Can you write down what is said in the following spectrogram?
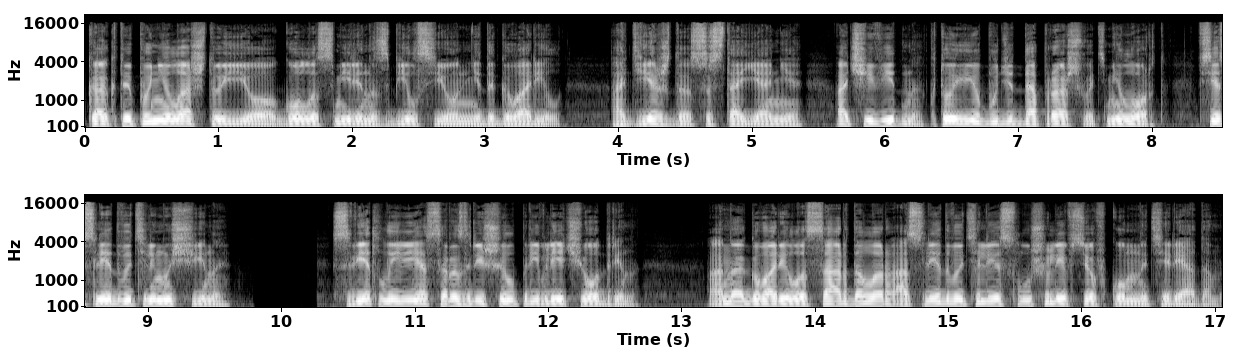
Как ты поняла, что ее голос Мирина сбился, и он не договорил? Одежда, состояние. Очевидно, кто ее будет допрашивать, милорд? Все следователи мужчины. Светлый лес разрешил привлечь Одрин. Она говорила с Ардалар, а следователи слушали все в комнате рядом.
